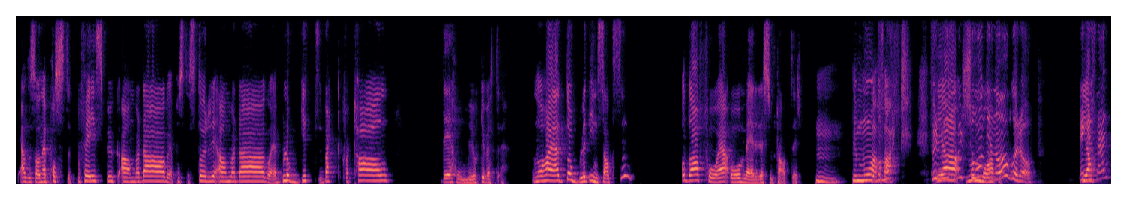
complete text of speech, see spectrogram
jeg hadde sånn, jeg postet på Facebook annenhver dag, og jeg postet story annenhver dag, og jeg blogget hvert kvartal. Det holder jo ikke, vet du. Nå har jeg doblet innsatsen, og da får jeg òg mer resultater. Mm. Du må ha fart. For Ja, motivasjonen òg går opp. Ikke Ja. sant?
